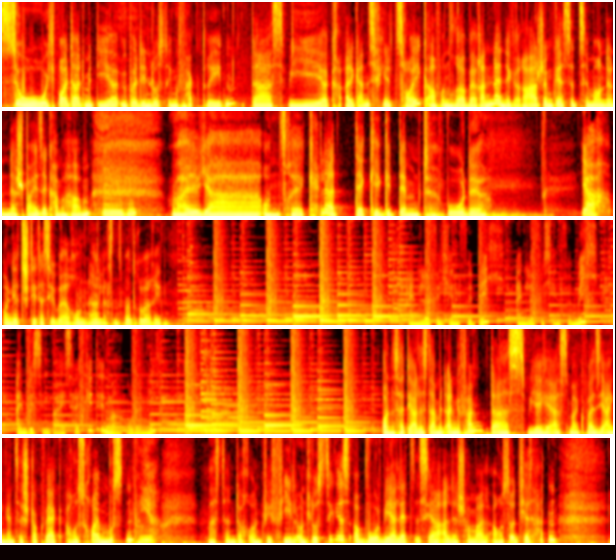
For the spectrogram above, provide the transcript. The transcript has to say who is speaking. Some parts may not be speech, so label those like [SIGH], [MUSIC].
Speaker 1: So, ich wollte heute mit dir über den lustigen Fakt reden, dass wir gerade ganz viel Zeug auf unserer Veranda, in der Garage, im Gästezimmer und in der Speisekammer haben,
Speaker 2: Mhm.
Speaker 1: weil ja unsere Kellerdecke gedämmt wurde.
Speaker 2: Ja, und jetzt steht das hier überall rum, ne? Lass uns mal drüber reden. Ein Löffelchen für dich, ein Löffelchen für mich. Ein bisschen Weisheit geht immer, oder nicht?
Speaker 1: Und es hat ja alles damit angefangen, dass wir ja erstmal quasi ein ganzes Stockwerk ausräumen mussten,
Speaker 2: Ja.
Speaker 1: was dann doch irgendwie viel und lustig ist, obwohl wir ja letztes Jahr alles schon mal aussortiert hatten.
